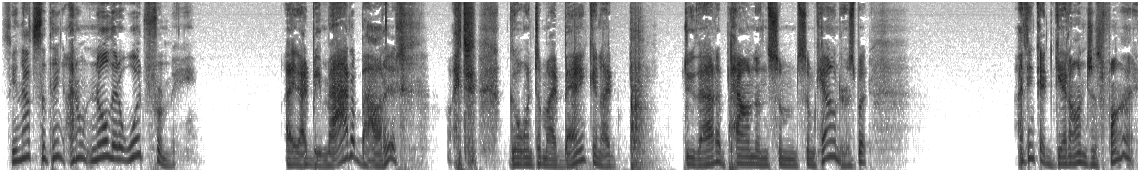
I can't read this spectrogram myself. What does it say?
See, and that's the thing. I don't know that it would for me. I'd be mad about it. I'd go into my bank and I'd do that, I'd pound on some some counters, but I think I'd get on just fine.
